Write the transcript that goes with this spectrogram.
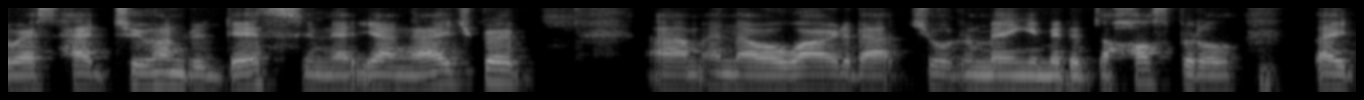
US had 200 deaths in that young age group, um, and they were worried about children being admitted to hospital, they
